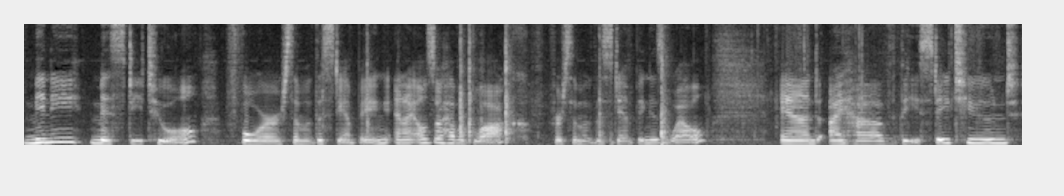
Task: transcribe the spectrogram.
mini MISTI tool for some of the stamping and I also have a block for some of the stamping as well. And I have the Stay Tuned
